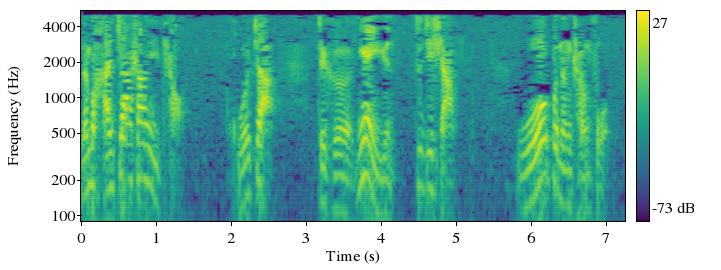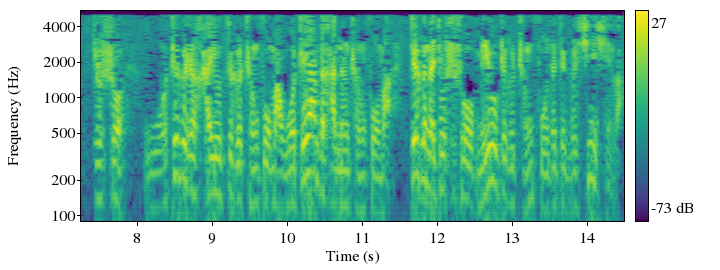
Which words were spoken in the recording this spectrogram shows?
那么还加上一条活家这个念运，自己想我不能成佛，就是说我这个人还有资格成佛吗？我这样的还能成佛吗？这个呢就是说没有这个成佛的这个信心了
